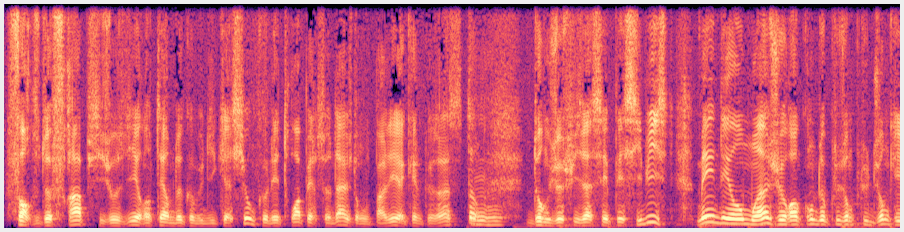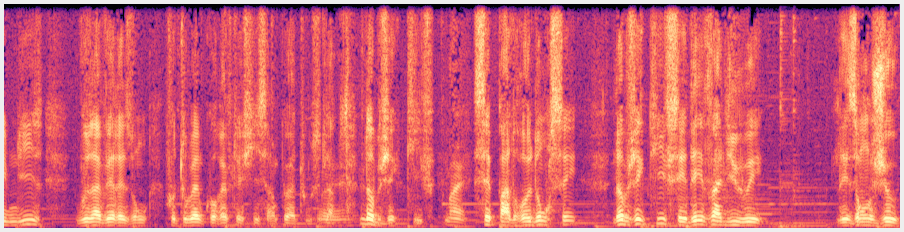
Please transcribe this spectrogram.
force de frappe, si j'ose dire, en termes de communication que les trois personnages dont vous parliez il y a quelques instants. Donc je suis assez pessimiste. Mais néanmoins, je rencontre de plus en plus de gens qui me disent Vous avez raison, il faut tout de même qu'on réfléchisse un peu à tout cela. L'objectif, c'est pas de renoncer. L'objectif, c'est d'évaluer les enjeux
